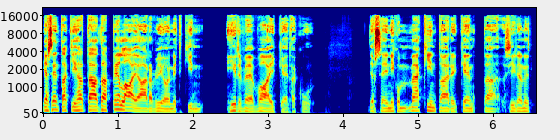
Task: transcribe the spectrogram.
ja sen takia tämä pelaaja-arvioinnitkin hirveän vaikeita, kun jos ei niin McIntyre-kenttä, siinä nyt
